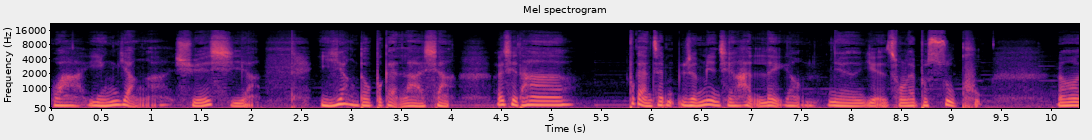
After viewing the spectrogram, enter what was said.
哇，营养啊，学习啊，一样都不敢落下，而且他不敢在人面前喊累啊，也也从来不诉苦。然后，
